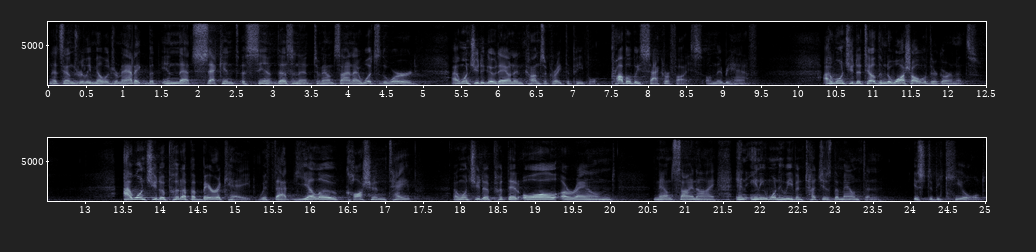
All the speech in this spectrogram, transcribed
And that sounds really melodramatic, but in that second ascent, doesn't it, to Mount Sinai, what's the word? I want you to go down and consecrate the people, probably sacrifice on their behalf. I want you to tell them to wash all of their garments. I want you to put up a barricade with that yellow caution tape. I want you to put that all around Mount Sinai, and anyone who even touches the mountain is to be killed.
